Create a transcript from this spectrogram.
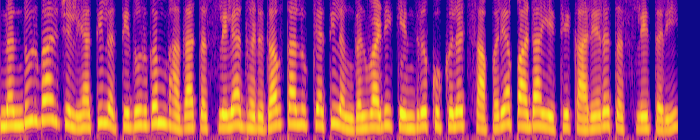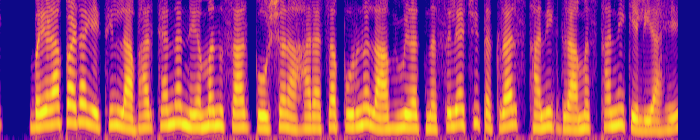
नंदुरबार जिल्ह्यातील अतिदुर्गम भागात असलेल्या धडगाव तालुक्यातील अंगणवाडी केंद्र कुकलट सापऱ्यापाडा येथे कार्यरत असले तरी बैळापाडा येथील लाभार्थ्यांना नियमानुसार पोषण आहाराचा पूर्ण लाभ मिळत नसल्याची तक्रार स्थानिक ग्रामस्थांनी केली आहे.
